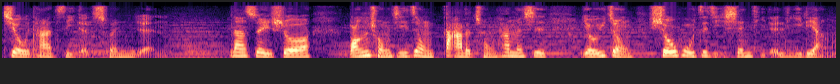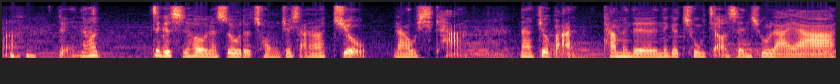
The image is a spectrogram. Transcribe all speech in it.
救她自己的村人。那所以说，王虫其实这种大的虫，他们是有一种修护自己身体的力量嘛。嗯、对，然后。这个时候呢，所有的虫就想要救纳乌西卡，那就把他们的那个触角伸出来啊，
